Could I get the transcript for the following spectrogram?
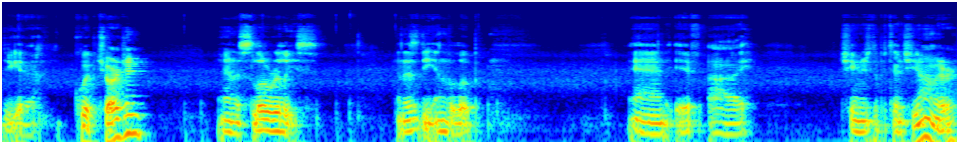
You get a quick charging and a slow release. And this is the envelope. And if I change the potentiometer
